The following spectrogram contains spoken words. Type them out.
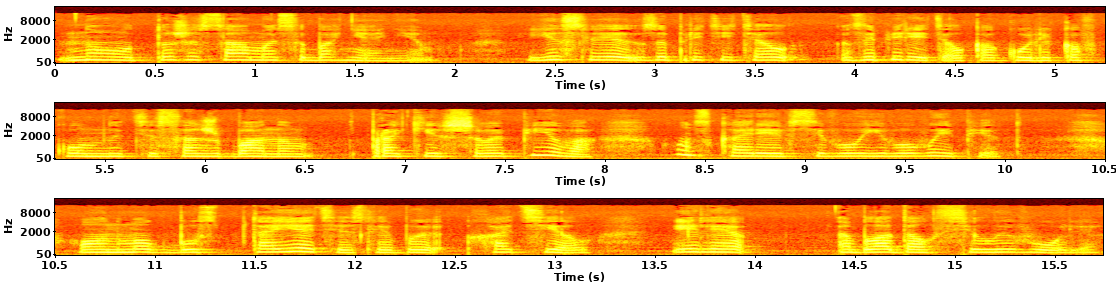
Но то же самое с обонянием. Если запретить, ал... запереть алкоголика в комнате со жбаном прокисшего пива, он, скорее всего, его выпьет. Он мог бы устоять, если бы хотел, или обладал силой воли.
